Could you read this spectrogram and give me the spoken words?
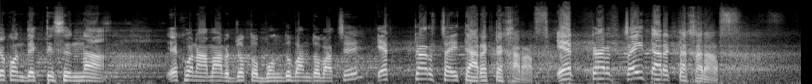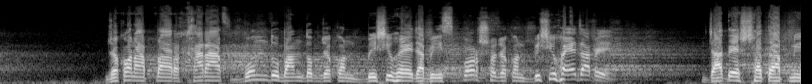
যখন দেখতেছেন না, এখন আমার যত বন্ধু বান্ধব আছে, একটার চাইতে আরেকটা খারাপ, একটার চাইতে আরেকটা খারাপ। যখন আপনার খারাপ বন্ধু বান্ধব যখন বেশি হয়ে যাবে, স্পর্শ যখন বেশি হয়ে যাবে, যাদের সাথে আপনি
